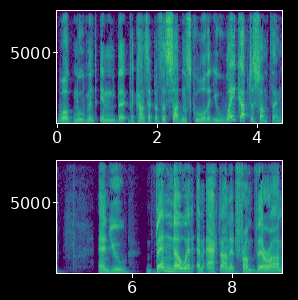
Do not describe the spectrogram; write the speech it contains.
woke movement in the, the concept of the sudden school that you wake up to something and you then know it and act on it from there on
